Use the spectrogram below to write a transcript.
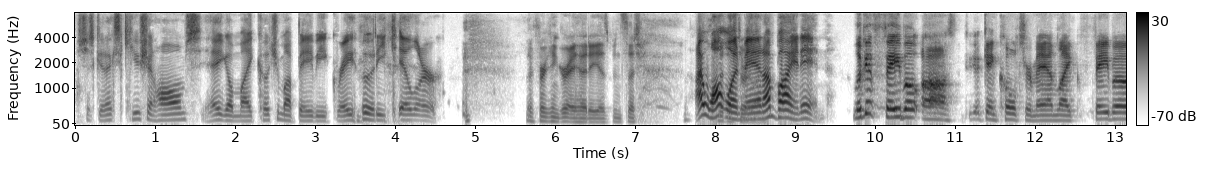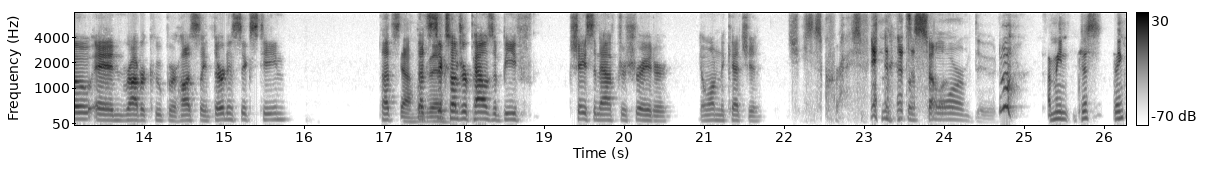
it's just good execution, Holmes. There you go, Mike. Coach him up, baby. Gray hoodie killer. the freaking gray hoodie has been such. I want one, man. I'm buying in. Look at Fabo. Oh, again, culture, man. Like Fabo and Robert Cooper hustling third and 16. That's yeah, that's 600 pounds of beef chasing after Shrader. Don't want him to catch you. Jesus Christ, man. That's a swarm, dude. I mean, just think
